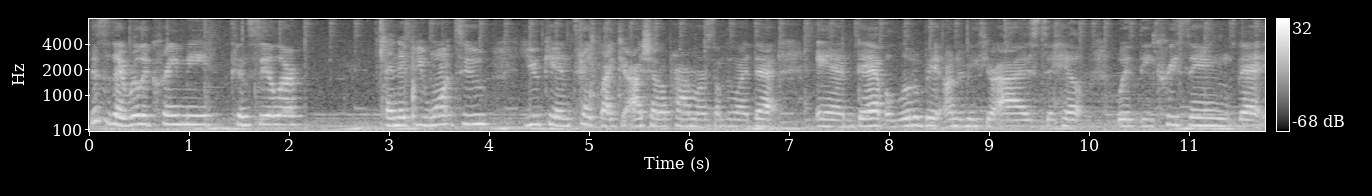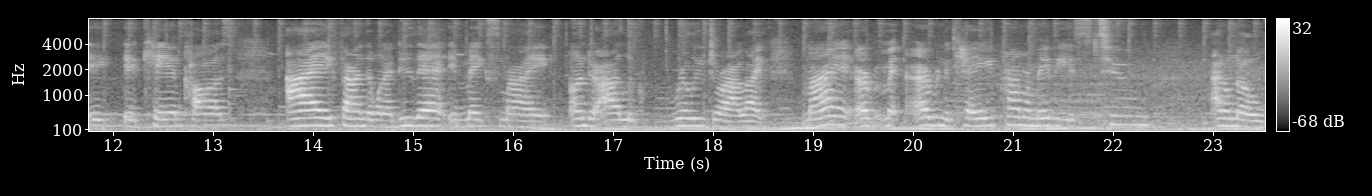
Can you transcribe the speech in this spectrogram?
This is a really creamy concealer. And if you want to, you can take like your eyeshadow primer or something like that and dab a little bit underneath your eyes to help with the creasing that it, it can cause. I find that when I do that, it makes my under eye look really dry. Like my Urban, Urban Decay primer maybe is too, I don't know,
